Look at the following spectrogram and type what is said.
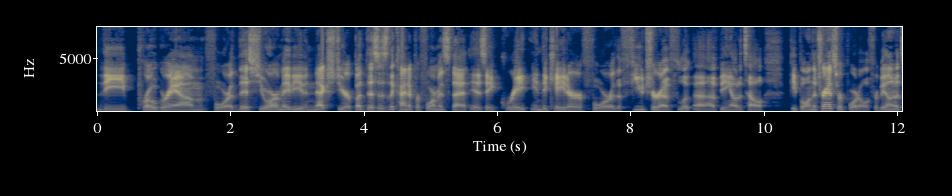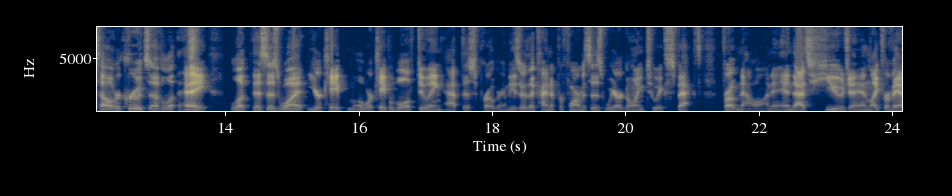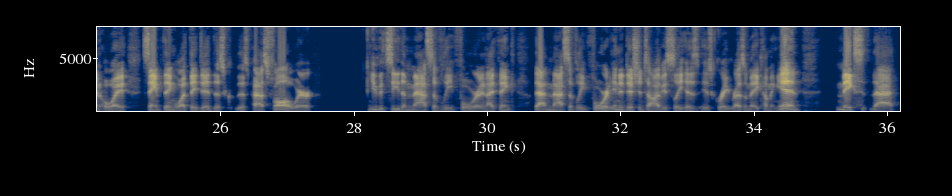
the program for this year or maybe even next year but this is the kind of performance that is a great indicator for the future of uh, of being able to tell people on the transfer portal for being able to tell recruits of hey look this is what you're capable we're capable of doing at this program. These are the kind of performances we are going to expect from now on. And that's huge. And like for Van Hoy same thing what they did this this past fall where you could see the massive leap forward. And I think that massive leap forward, in addition to obviously his his great resume coming in, makes that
